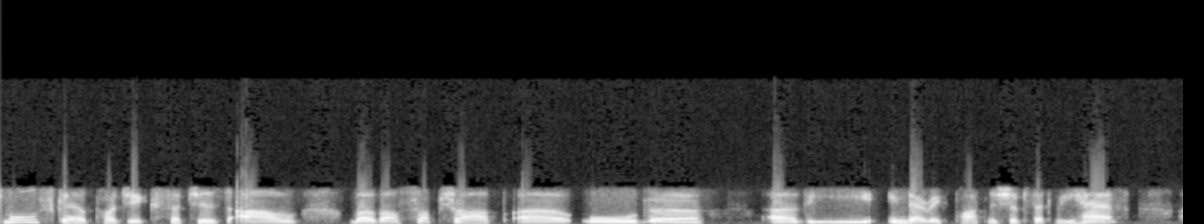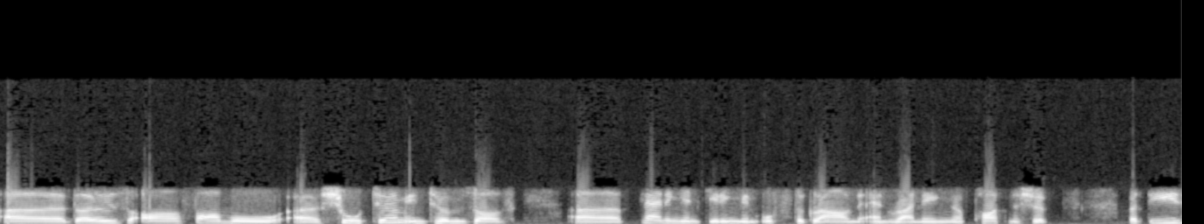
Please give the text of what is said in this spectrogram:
small scale projects, such as our mobile swap shop uh, or the uh, the indirect partnerships that we have. Uh, those are far more uh, short term in terms of uh, planning and getting them off the ground and running partnerships. But these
